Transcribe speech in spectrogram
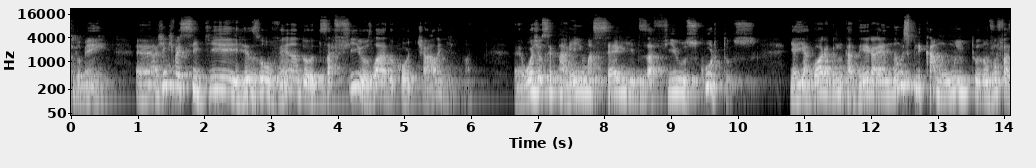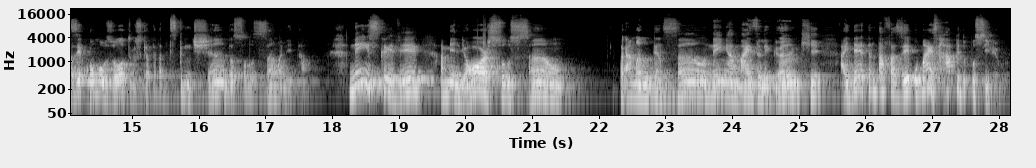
tudo bem? É, a gente vai seguir resolvendo desafios lá do Code Challenge. Né? É, hoje eu separei uma série de desafios curtos. E aí agora a brincadeira é não explicar muito, não vou fazer como os outros que eu estava destrinchando a solução ali e tal. Nem escrever a melhor solução para manutenção, nem a mais elegante. A ideia é tentar fazer o mais rápido possível.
